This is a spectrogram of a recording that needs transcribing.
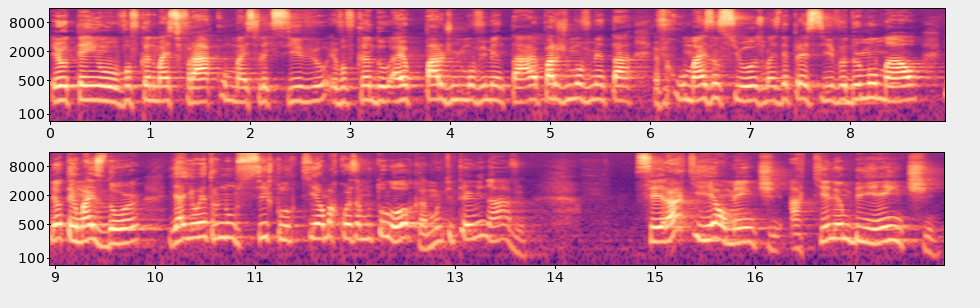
Eu tenho, vou ficando mais fraco, mais flexível. Eu vou ficando, aí eu paro de me movimentar. Eu paro de me movimentar, eu fico mais ansioso, mais depressivo. Eu durmo mal e eu tenho mais dor. E aí eu entro num ciclo que é uma coisa muito louca, muito interminável. Será que realmente aquele ambiente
